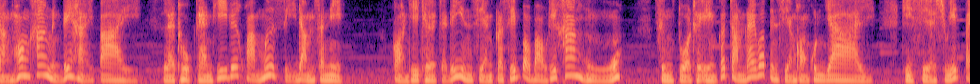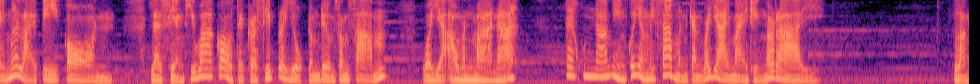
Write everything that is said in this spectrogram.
นังห้องข้างหนึ่งได้หายไป และถูกแทนที่ด้วยความมืดสีดำสนิท ก่อนที่เธอจะได้ยินเสียงกระซิบเบาๆที่ข้างหู ซึ่งตัวเธอเองก็จำได้ว่าเป็นเสียงของคุณยาย ที่เสียชีวิตไปเมื่อหลายปีก่อน และเสียงที่ว่าก็เอาแต่กระซิบประโยคเดิมๆซ้ำๆว่าอย่าเอามันมานะ แต่คุณน้ำเองก็ยังไม่ทราบเหมือนกันว่ายายหมายถึงอะไร หลัง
